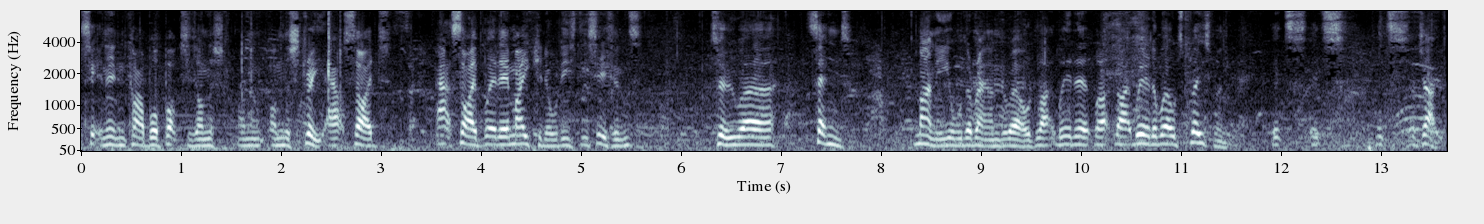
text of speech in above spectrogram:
sitting in cardboard boxes on the on, on the street outside, outside where they're making all these decisions to uh, send money all around the world, like we're the like, we're the world's policemen. It's it's it's a joke.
